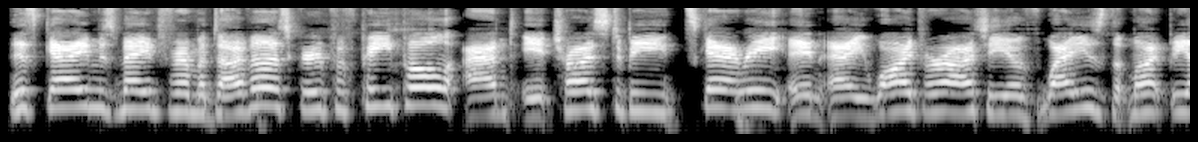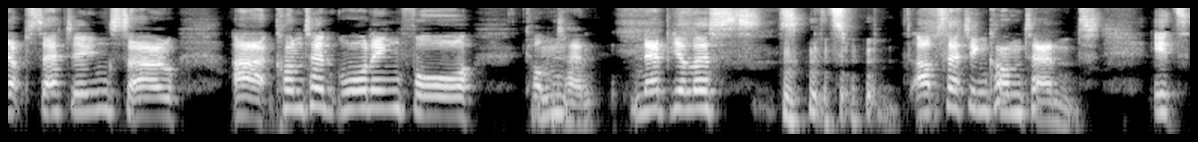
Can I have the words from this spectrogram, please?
this game is made from a diverse group of people and it tries to be scary in a wide variety of ways that might be upsetting. So, uh, content warning for Content. nebulous, s- s- upsetting content. It's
